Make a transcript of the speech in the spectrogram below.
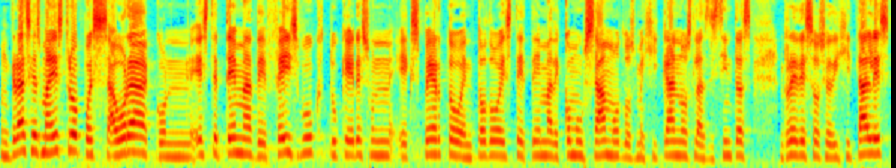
Gracias, maestro. Pues ahora con este tema de Facebook, tú que eres un experto en todo este tema de cómo usamos los mexicanos las distintas redes sociodigitales,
